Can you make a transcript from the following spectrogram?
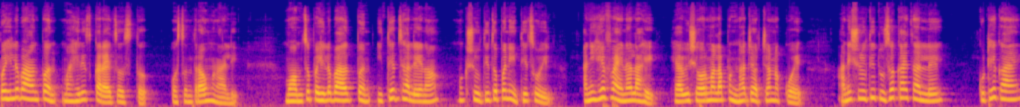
पहिलं बाळणपण माहेरीच करायचं असतं वसंतराव म्हणाले. मॉमचं पहिलं बाळंतपण इथेच झाले ना? मग श्रुतीचं पण इथेच होईल. आणि हे फायनल आहे. ह्या विषयावर मला पुन्हा चर्चा नको आहे आणि श्रुती तुझं काय चाललं आहे कुठे काय?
